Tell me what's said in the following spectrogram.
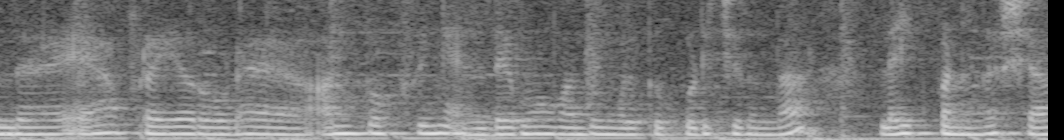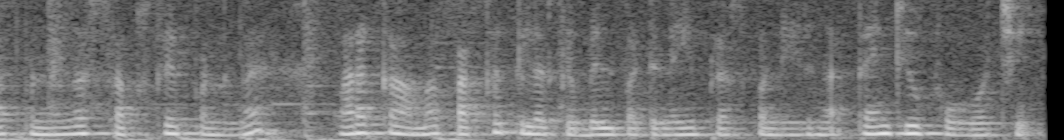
இந்த ஏர் ஃப்ரையரோட அன்பாக்சிங் அண்ட் டெமோ வந்து உங்களுக்கு பிடிச்சிருந்தா லைக் பண்ணுங்கள் ஷேர் பண்ணுங்கள் சப்ஸ்கிரைப் பண்ணுங்கள் மறக்காமல் பக்கத்தில் இருக்க பெல் பட்டனையும் ப்ரெஸ் பண்ணிவிடுங்க தேங்க்யூ ஃபார் வாட்சிங்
